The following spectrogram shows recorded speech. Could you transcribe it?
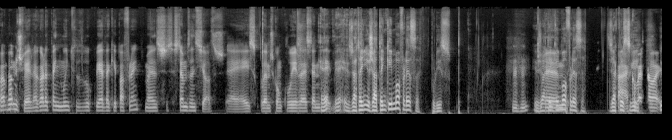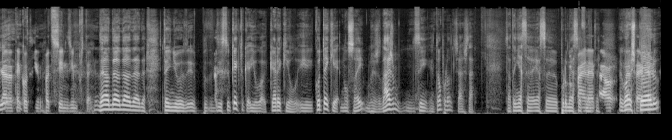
Vamos ver, agora depende muito do que é daqui para a frente, mas estamos ansiosos. É, é isso que podemos concluir desta notícia. É, é, já, tenho, já tenho quem me ofereça, por isso. Uhum. Eu já tenho quem me ofereça. Já ah, consegui. Já tem conseguido patrocínios importantes. Não, não, não, não, não. Tenho. Disse, o que é que tu queres? Eu quero aquilo. E quanto é que é? Não sei, mas dás-me? Sim, então pronto, já está. Já tenho essa, essa promessa Pai, feita. Natal, Agora espero,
